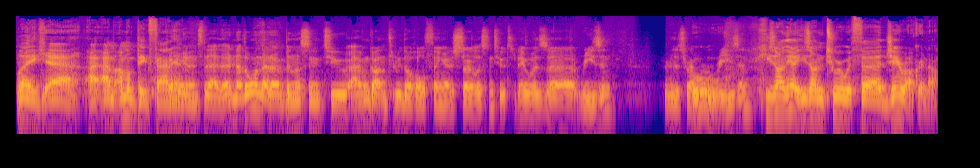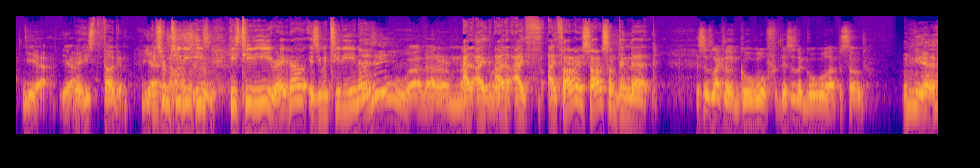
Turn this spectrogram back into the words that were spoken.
Like yeah, I, I'm I'm a big fan of I'll get into that. Another one that I've been listening to. I haven't gotten through the whole thing. I just started listening to it today. Was uh, Reason. Of this rapper Ooh. Reason? He's on yeah, he's on tour with uh, Jay Rock right now. Yeah, yeah. Yeah, he's thugging. Yeah, he's from no, TD. He's he's TDE right now. Is he with TDE now? Is he? Ooh, uh, that I'm I not I, sure. I, I, th- I thought I saw something that this is like a Google. This is the Google episode. Yeah.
